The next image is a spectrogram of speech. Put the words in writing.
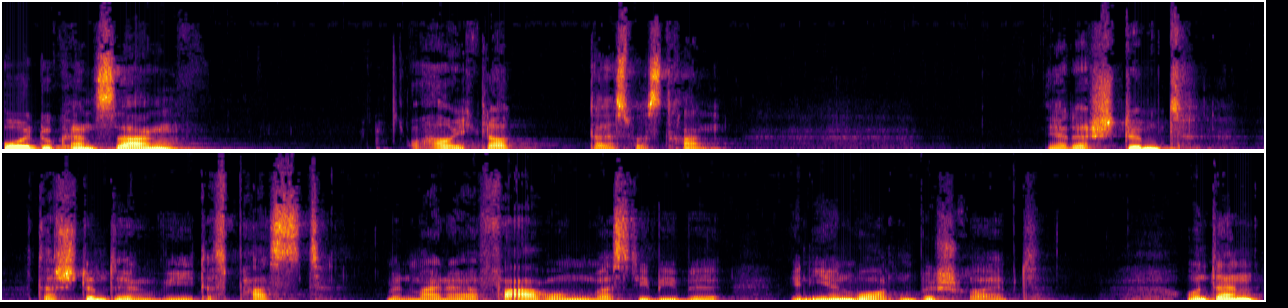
Oder du kannst sagen, wow, ich glaube, da ist was dran. Ja, das stimmt, das stimmt irgendwie, das passt mit meiner Erfahrung, was die Bibel in ihren Worten beschreibt. Und dann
